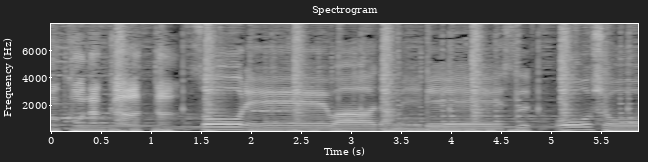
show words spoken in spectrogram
も来なかった。それはダメです。お嬢さ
